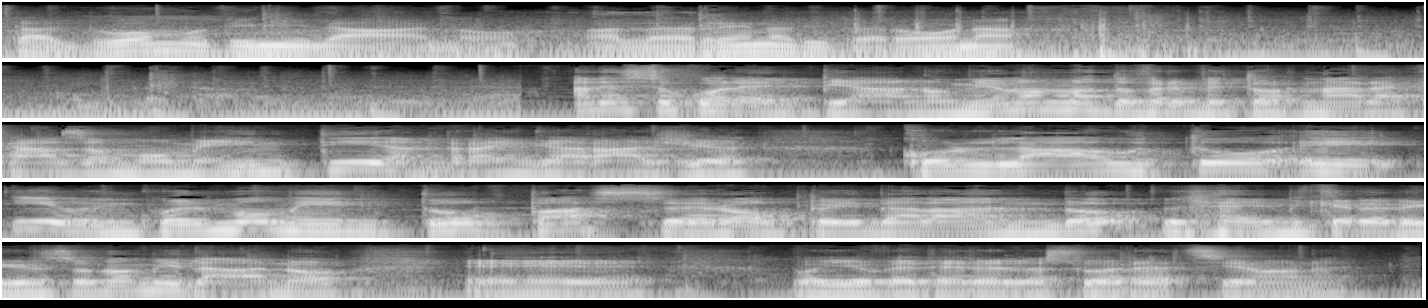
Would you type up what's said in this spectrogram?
Dal Duomo di Milano all'Arena di Verona completato. Adesso qual è il piano? Mia mamma dovrebbe tornare a casa a momenti, andrà in garage con l'auto e io in quel momento passerò pedalando, lei mi crede che sono a Milano e voglio vedere la sua reazione.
